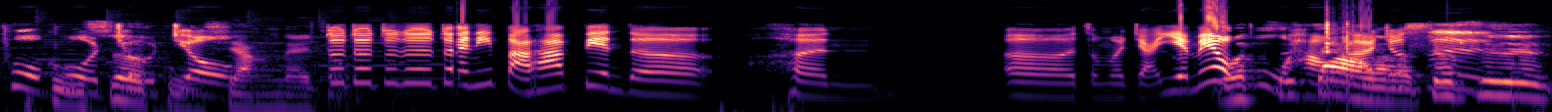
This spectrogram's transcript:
破破旧旧，对对对对对，你把它变得很。呃，怎么讲也没有不好啦，就是那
